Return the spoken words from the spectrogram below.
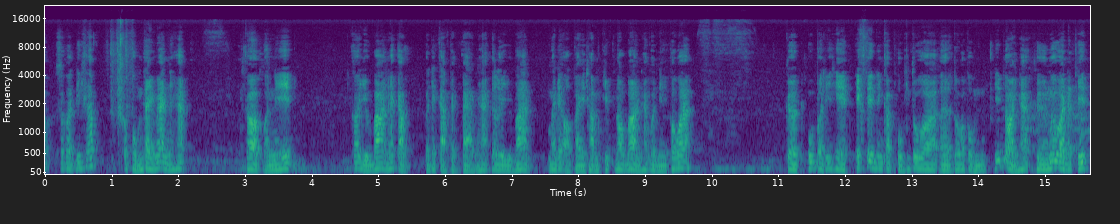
็สวัสดีครับก็ผมไทแมนนะฮะก็วันนี้ก็อยู่บ้านนะกับบรรยากาศแปลกๆนะฮะก็เลยอยู่บ้านไม่ได้ออกไปทำคลิปนอกบ้านนะฮะวันนี้ เพราะว่า เกิดอุบัติเหตุเอ็กซิเดนกับผมตัวเอ่อตัวกับผมนิดหน่อยนะฮะคือเมื่อวันอาทิตย์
